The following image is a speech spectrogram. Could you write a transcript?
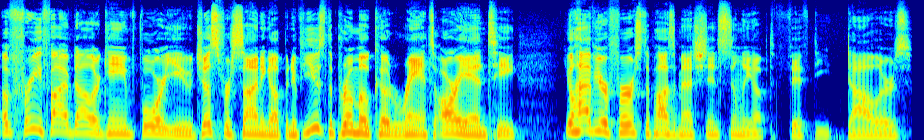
A free $5 game for you just for signing up. And if you use the promo code RANT, R A N T, you'll have your first deposit matched instantly up to $50.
